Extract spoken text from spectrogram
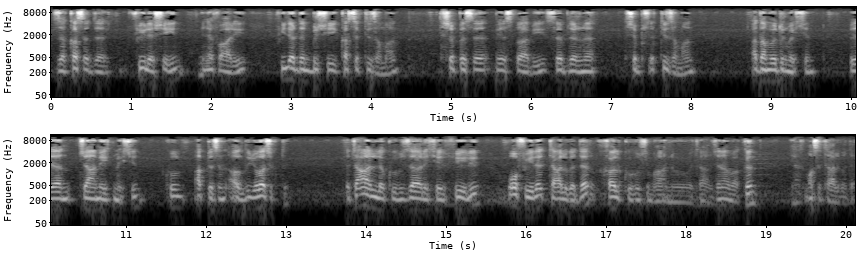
zakasede fiile şeyin min efali fiillerden bir şeyi kastettiği zaman teşebbüse ve esbabi sebeplerine teşebbüs ettiği zaman adam öldürmek için veya camiye gitmek için kul abdestini aldı yola çıktı. Ve teallaku bizalikel fiili o fiile taalluk eder. Halkuhu subhanahu ve teala. Cenab-ı Hakk'ın yaratması taalluk eder.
